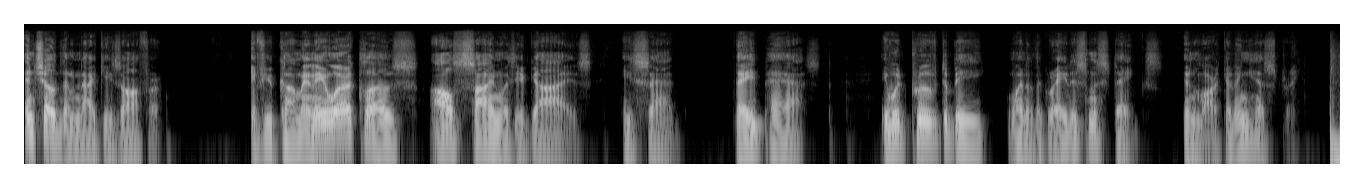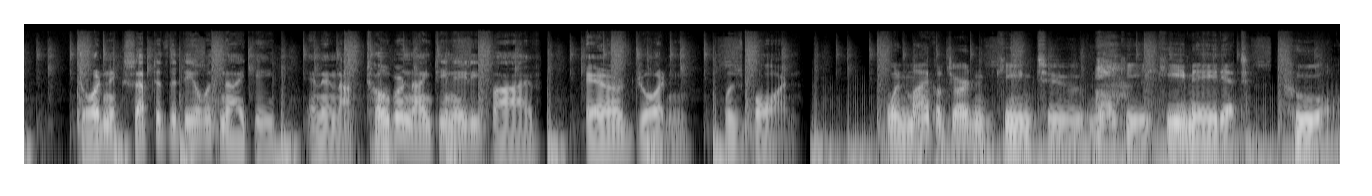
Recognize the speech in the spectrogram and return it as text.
and showed them Nike's offer. If you come anywhere close, I'll sign with you guys, he said. They passed. It would prove to be one of the greatest mistakes in marketing history. Jordan accepted the deal with Nike, and in October 1985, Air Jordan was born. When Michael Jordan came to Nike, he made it cool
